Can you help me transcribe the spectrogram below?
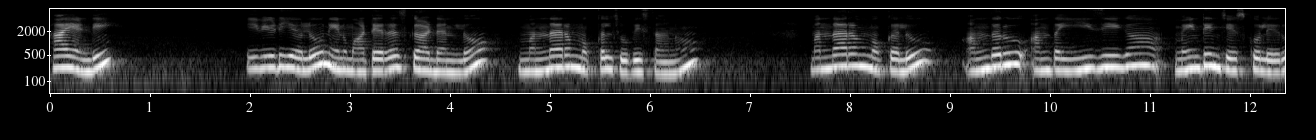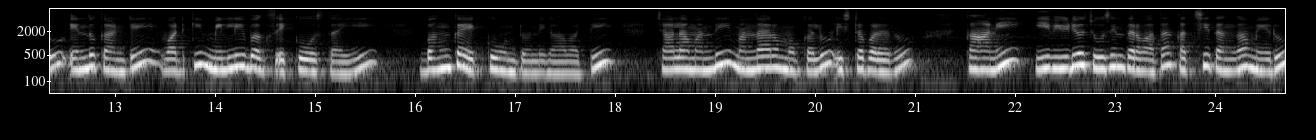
హాయ్ అండి. ఈ వీడియోలో నేను మా టెర్రస్ గార్డెన్లో మందారం మొక్కలు చూపిస్తాను. మందారం మొక్కలు అందరూ అంత ఈజీగా మెయింటైన్ చేసుకోలేరు. ఎందుకంటే వాటికి మిల్లీ బగ్స్ ఎక్కువ వస్తాయి. బంక ఎక్కువ ఉంటుంది కాబట్టి చాలామంది మందారం మొక్కలు ఇష్టపడరు. కానీ ఈ వీడియో చూసిన తర్వాత ఖచ్చితంగా మీరు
